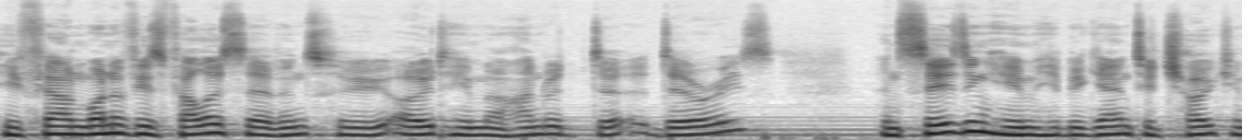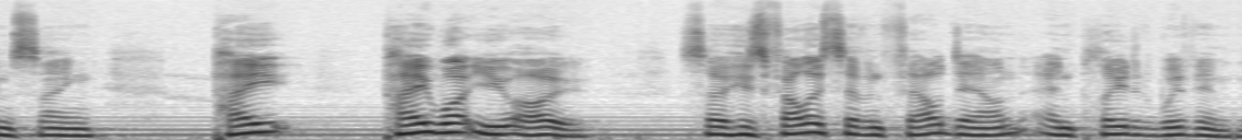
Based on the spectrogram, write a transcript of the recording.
he found one of his fellow servants who owed him a hundred denarii, and seizing him, he began to choke him, saying, "Pay, pay what you owe." So his fellow servant fell down and pleaded with him.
